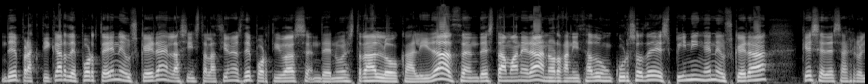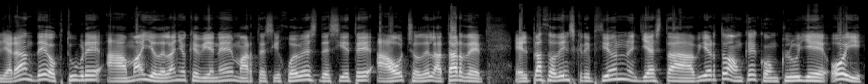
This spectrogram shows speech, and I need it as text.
de practicar deporte en euskera en las instalaciones deportivas de nuestra localidad. De esta manera han organizado un curso de spinning en euskera que se desarrollará de octubre a mayo del año que viene, martes y jueves de 7 a 8 de la tarde. El plazo de inscripción ya está abierto, aunque concluye hoy.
